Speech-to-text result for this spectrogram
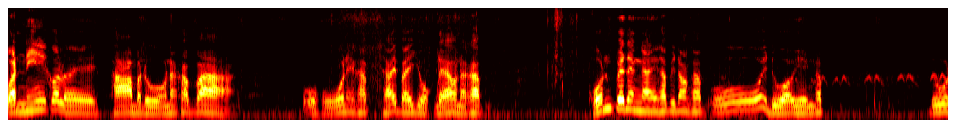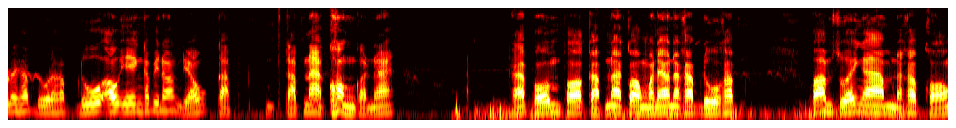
วันนี้ก็เลยพามาดูนะครับว่า โอ้โหนี่ครับ ใช้ใบหยกแล้วนะครับ ผลเป็นยังไงครับพี่น้องครับ โอ้ยดูเอาเองครับ ดูเลยครับดูแล้วครับ ดูเอาเองครับพี่น้องเดี๋ยวกลับกลับหน้ากล้องก่อนนะ ครับ ผมพอกลับหน้ากล้องมาแล้วนะครับ ดูครับ ความสวยงามนะครับของ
